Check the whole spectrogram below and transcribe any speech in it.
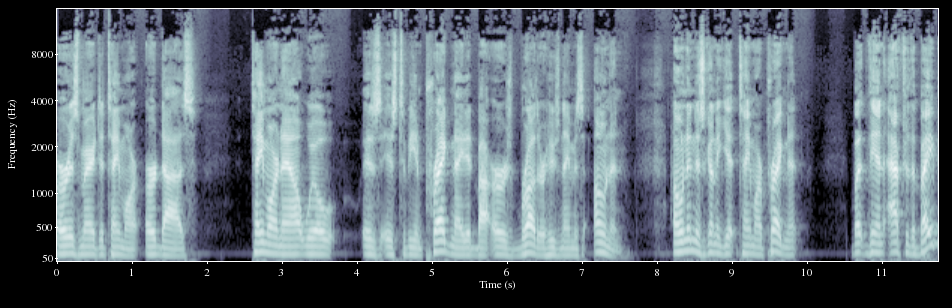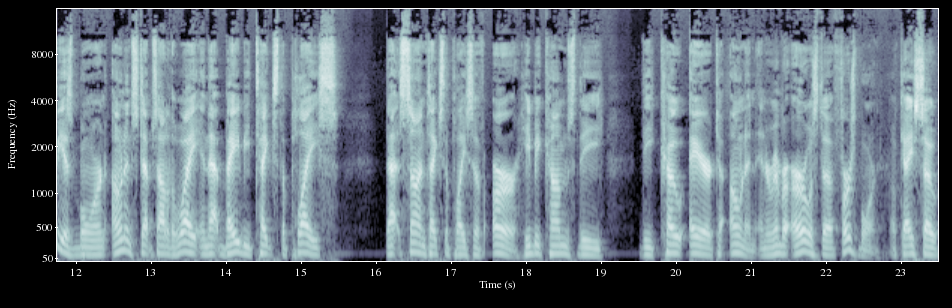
Ur is married to Tamar. Ur dies. Tamar now will is is to be impregnated by Ur's brother, whose name is Onan. Onan is going to get Tamar pregnant, but then after the baby is born, Onan steps out of the way, and that baby takes the place. That son takes the place of Ur. He becomes the the co-heir to Onan. And remember, Ur was the firstborn. Okay, so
